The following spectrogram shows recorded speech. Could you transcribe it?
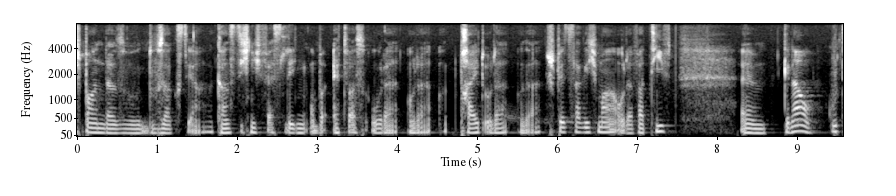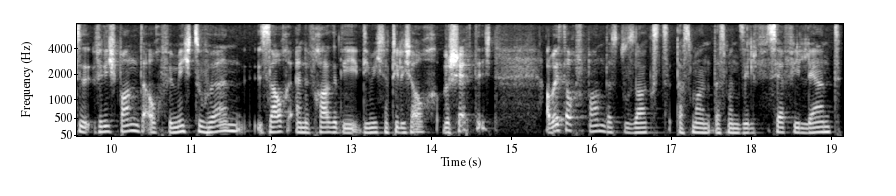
spannend. Also du sagst ja, kannst dich nicht festlegen, ob etwas oder, oder breit oder, oder spitz, sage ich mal, oder vertieft. Ähm, genau, gute, finde ich spannend, auch für mich zu hören. Ist auch eine Frage, die, die mich natürlich auch beschäftigt. Aber ist auch spannend, dass du sagst, dass man, dass man sehr, sehr viel lernt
